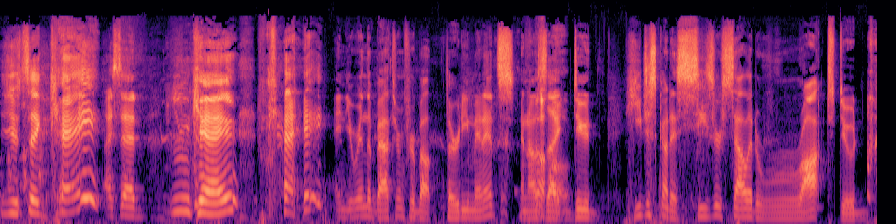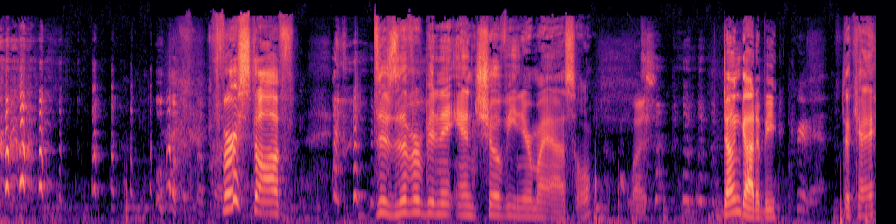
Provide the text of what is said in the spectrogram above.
You said K? I said, mm, okay. K? And you were in the bathroom for about 30 minutes, and I was No. like, dude, he just got his Caesar salad rocked, dude. First off, there's never been an anchovy near my asshole. Lies. Done gotta be. Okay?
